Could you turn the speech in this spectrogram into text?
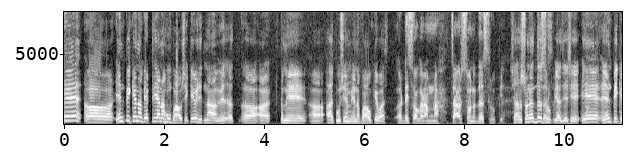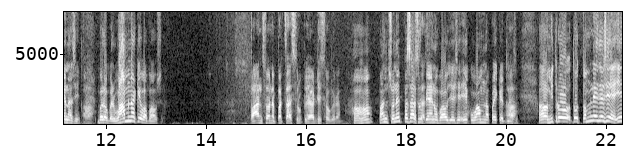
એ એનપીકે ના બેક્ટેરિયાના શું ભાવ છે? કેવી રીતના તમે આપ્યું છે એમ? એના ભાવ કેવા અઢીસો ગ્રામના ચારસો ને દસ રૂપિયા. ચારસો ને દસ રૂપિયા જે છે એ એનપીકેના છે. બરોબર. વામના કેવા ભાવ છે? પાંચસો ને પચાસ રૂપિયા અઢીસો ગ્રામ. હા હા. પાંચસો ને પચાસ રૂપિયાનો ભાવ જે છે એક વામના પેકેટના છે. મિત્રો તો તમને જે છે એ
